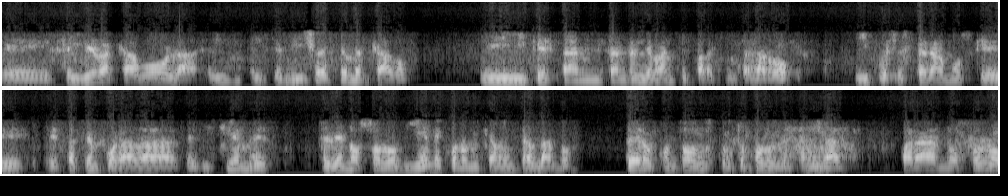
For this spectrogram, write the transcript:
eh, se lleva a cabo el, servicio a este mercado y que es tan, tan relevante para Quintana Roo. Y pues esperamos que esta temporada de diciembre se dé no solo bien económicamente hablando, pero con todos los protocolos de sanidad para no solo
